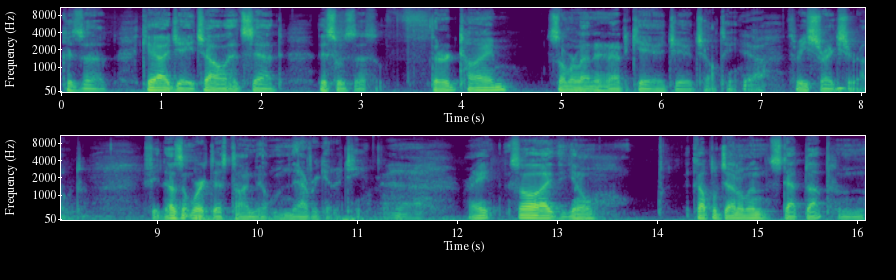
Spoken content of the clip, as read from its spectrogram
because uh, KIJHL had said this was the third time Summerland had had a KIJHL team. Yeah. Three strikes, you're out. If it doesn't work this time, they'll never get a team. Right? So I, you know, a couple gentlemen stepped up, and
